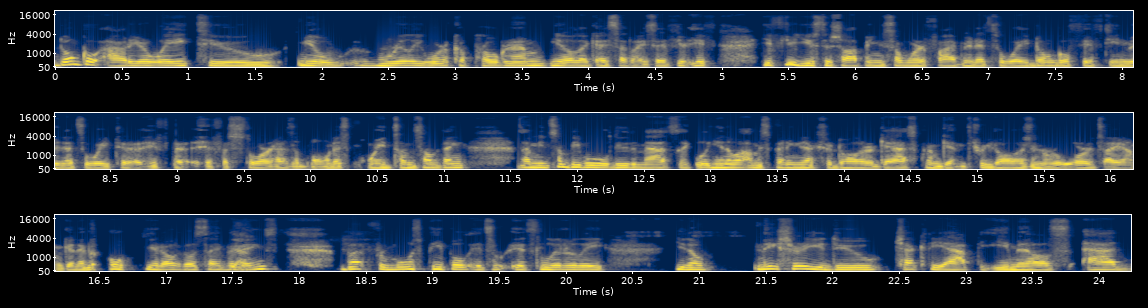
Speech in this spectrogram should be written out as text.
Don't go out of your way to you know really work a program. You know like i said like I said, if you're if if you're used to shopping somewhere five minutes away don't go 15 minutes away to if the if a store has a bonus points on something. I mean some people will do the math like well you know what? i'm spending an extra dollar of gas but i'm getting three dollars in rewards. I am gonna go you know those type of yeah. things. But for most people it's it's literally you know make sure you do check the app the emails add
